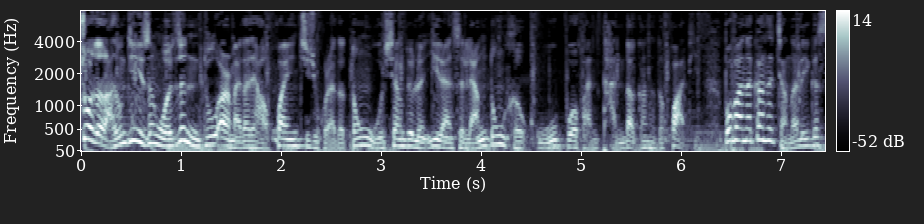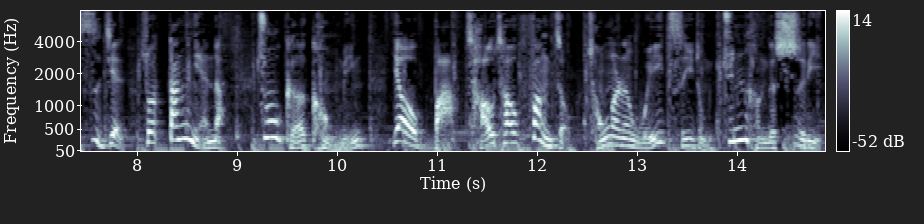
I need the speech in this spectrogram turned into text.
作者打通经济生活任督二脉，大家好，欢迎继续回来的东吴相对论，依然是梁东和吴伯凡谈到刚才的话题。伯凡呢，刚才讲到了一个事件，说当年呢，诸葛孔明要把曹操放走，从而呢维持一种均衡的势力，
